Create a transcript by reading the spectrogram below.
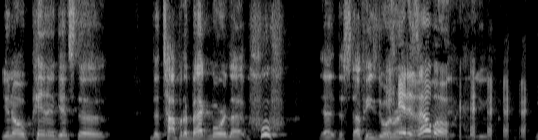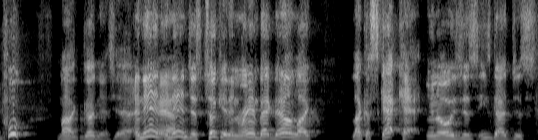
you know, pin against the the top of the backboard. Like, whew, that, the stuff he's doing he right hit his elbow. You, whew, my goodness, yeah. And then yeah. and then just took it and ran back down like like a scat cat. You know, it's just he's got just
